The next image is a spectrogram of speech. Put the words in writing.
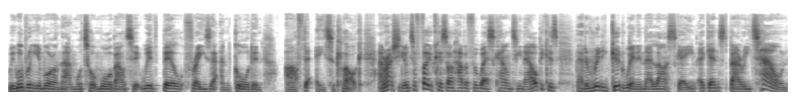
we will bring you more on that and we'll talk more about it with Bill, Fraser and Gordon after 8 o'clock. And we're actually going to focus on Haverfordwest County now because they had a really good win in their last game against Barry Town.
